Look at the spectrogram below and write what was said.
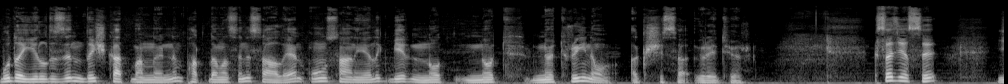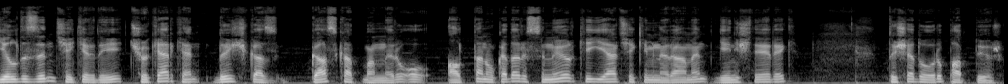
Bu da yıldızın dış katmanlarının patlamasını sağlayan 10 saniyelik bir not, not, nötrino akışı üretiyor. Kısacası Yıldızın çekirdeği çökerken dış gaz gaz katmanları o alttan o kadar ısınıyor ki yer çekimine rağmen genişleyerek dışa doğru patlıyor.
